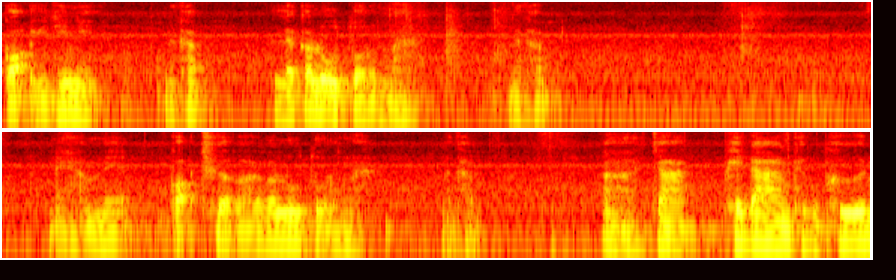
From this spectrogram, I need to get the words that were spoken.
เกาะอยู่ที่นี้นะครับ แล้วก็ลูดตัวลงมานะครับ ในหำเนี่ยเกาะเชือกแล้วก็ลูดตัวลงมา นะครับจากเพดานถึงพื้น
